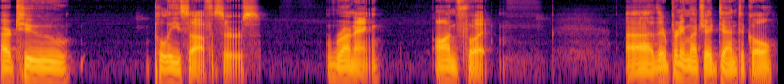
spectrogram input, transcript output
are two police officers running on foot. Uh, they're pretty much identical.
